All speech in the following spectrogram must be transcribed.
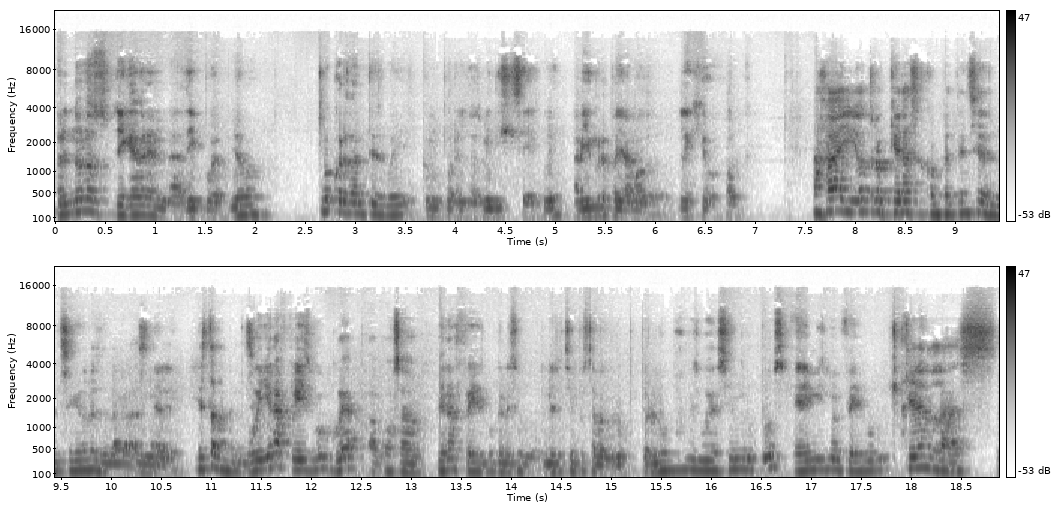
Pero no los llegué a ver en la Deep Web. Yo me acuerdo antes, güey, como por el 2016, güey. Había un grupo llamado Legio Hulk. Ajá, y otro que era su competencia de seguidores de la grasa. Y estaban en el. Güey, era Facebook, güey. O sea, era Facebook en ese, en ese tiempo estaba el grupo. Pero no mames, güey, hacían grupos. Ahí mismo en Facebook. Que eran las,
